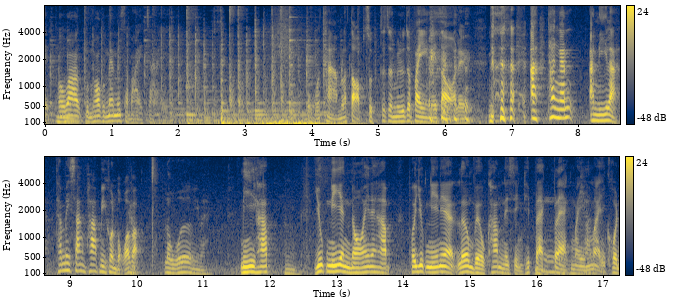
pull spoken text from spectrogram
ศ เพราะว่าคุณพ่อคุณแม่ไม่สบายใจโอ้โหถามแล้วตอบสุดจนไม่รู้จะไปยังไงต่อเลยอะถ้างั้นอันนี้ล่ะ ถ้าไม่สร้างภาพมีคนบอกว่าแบบเราเวอร์มีไหมมีครับ ยุคนี้ยังน้อยนะครับ เพราะยุคนี้เนี่ยเริ่มเวลคัมในสิ่งที่แปลกอืมแปลกใหม่ ๆ คน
